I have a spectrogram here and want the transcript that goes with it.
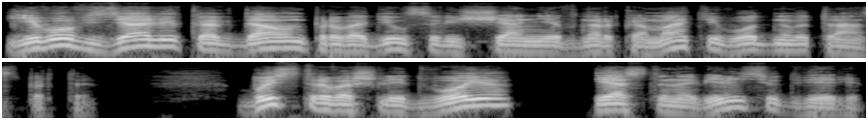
Его взяли, когда он проводил совещание в наркомате водного транспорта. Быстро вошли двое и остановились у двери.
